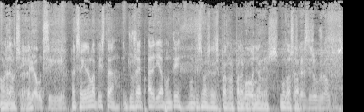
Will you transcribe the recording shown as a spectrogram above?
Allà on sigui. allà on sigui. Et seguirem la pista. Josep Adrià Pontí, moltíssimes gràcies per, per acompanyar-nos. Molta Moltes sort. gràcies a vosaltres.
